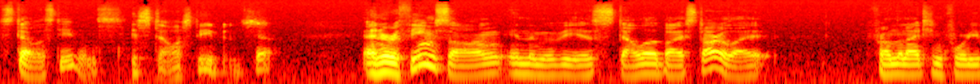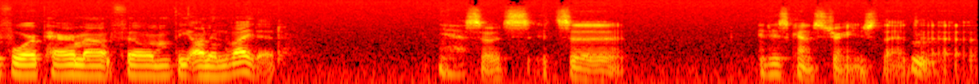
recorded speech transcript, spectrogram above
Stella Stevens. is Stella Stevens. Yeah. And her theme song in the movie is Stella by Starlight from the 1944 Paramount film The Uninvited. Yeah, so it's it's a it is kind of strange that Hmm. uh,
